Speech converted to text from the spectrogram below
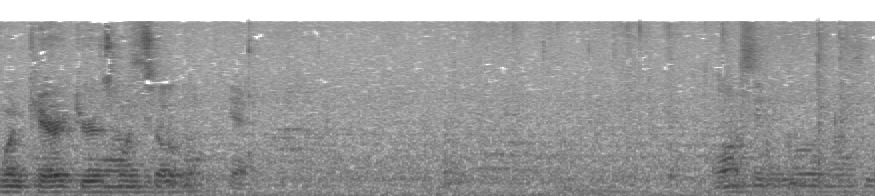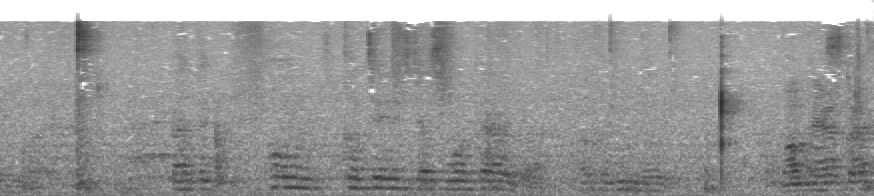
One character is one syllable. Yeah. One syllable, one syllable. But the poem contains just one paragraph. How can you know? One paragraph?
